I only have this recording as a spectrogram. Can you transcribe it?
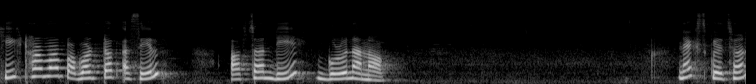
শিখ ধৰ্মৰ প্ৰৱৰ্তক আছিল option D Guru Nanak. Next question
